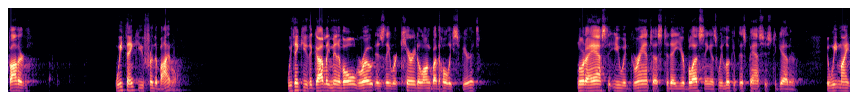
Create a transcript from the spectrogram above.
Father, we thank you for the Bible. We thank you that godly men of old wrote as they were carried along by the Holy Spirit. Lord, I ask that you would grant us today your blessing as we look at this passage together, that we might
